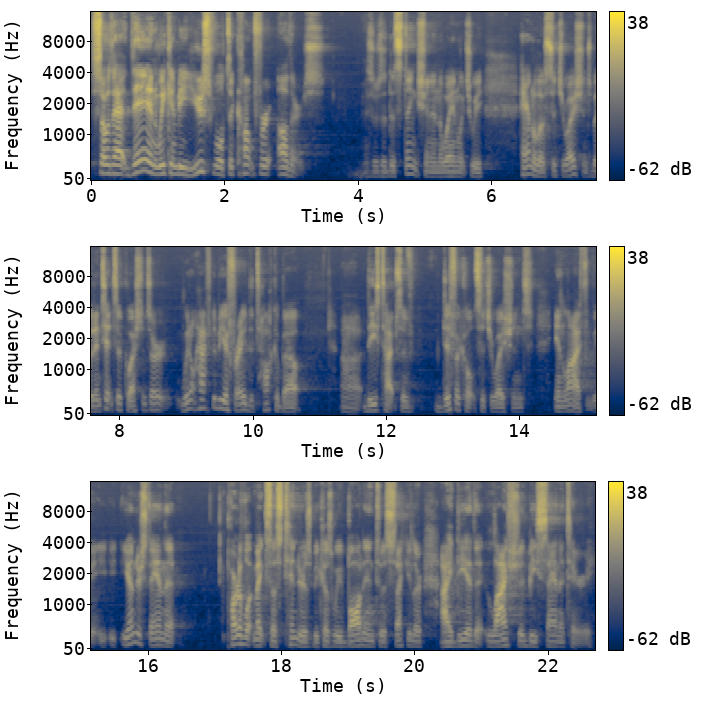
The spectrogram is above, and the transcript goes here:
so that then we can be useful to comfort others. There's a distinction in the way in which we handle those situations. But intensive questions are, we don't have to be afraid to talk about uh, these types of difficult situations in life. You understand that part of what makes us tender is because we've bought into a secular idea that life should be sanitary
